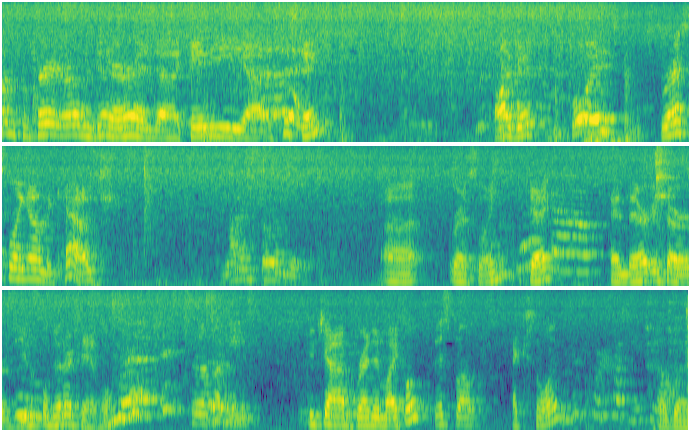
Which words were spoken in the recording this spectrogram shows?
I'm preparing our own dinner and uh, Katie uh, assisting. All good. Boys wrestling on the couch. Uh, wrestling, okay. And there is our beautiful dinner table. Good job, Brennan Michael. Fist bump. Excellent. Well done.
